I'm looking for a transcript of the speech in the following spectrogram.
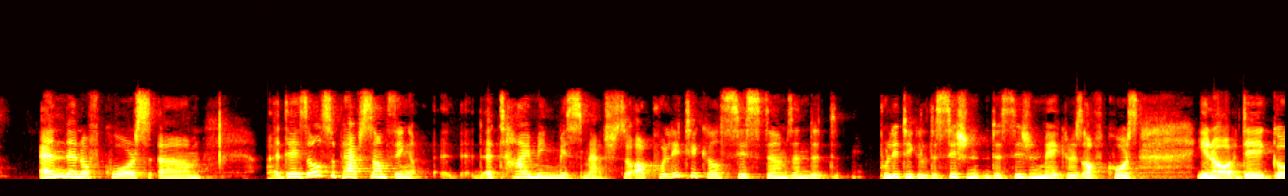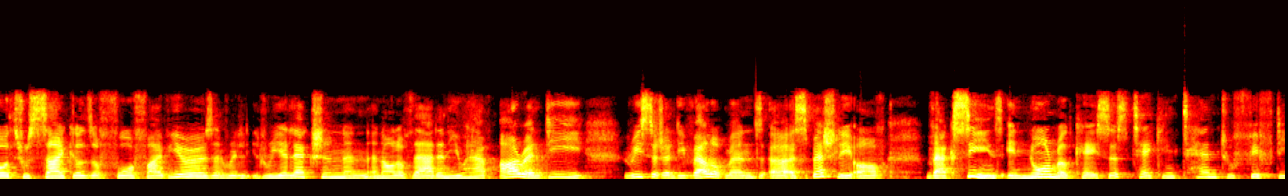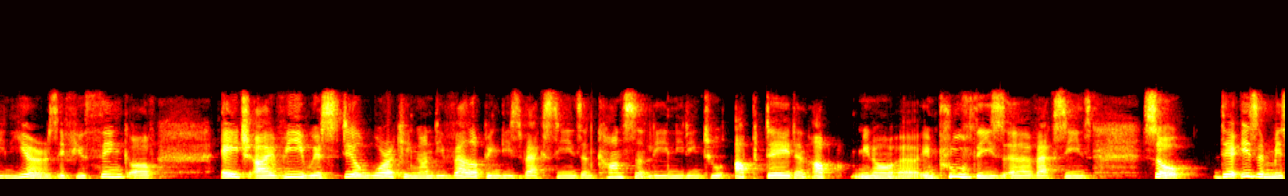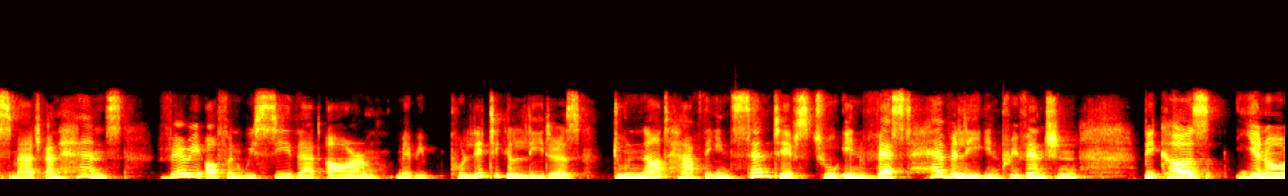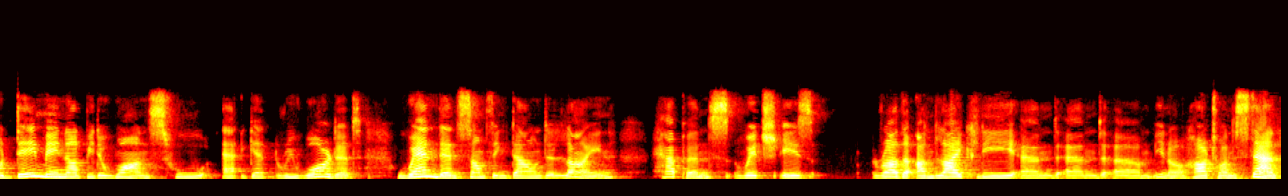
And then of course um, there's also perhaps something a timing mismatch. So our political systems and the political decision decision makers of course you know they go through cycles of four or five years and re- re-election and, and all of that and you have r&d research and development uh, especially of vaccines in normal cases taking 10 to 15 years if you think of HIV, we're still working on developing these vaccines and constantly needing to update and up, you know, uh, improve these uh, vaccines. So there is a mismatch, and hence very often we see that our maybe political leaders do not have the incentives to invest heavily in prevention because you know they may not be the ones who uh, get rewarded when then something down the line happens which is rather unlikely and and um, you know hard to understand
